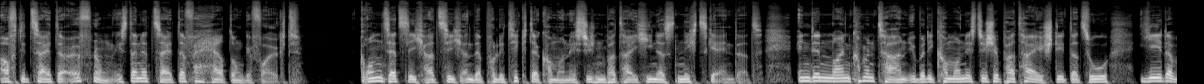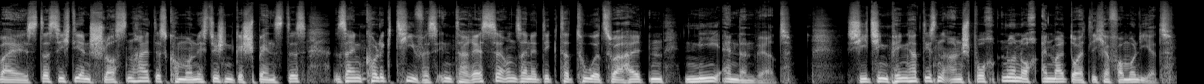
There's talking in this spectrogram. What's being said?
Auf die Zeit der Öffnung ist eine Zeit der Verhärtung gefolgt. Grundsätzlich hat sich an der Politik der Kommunistischen Partei Chinas nichts geändert. In den neuen Kommentaren über die Kommunistische Partei steht dazu, jeder weiß, dass sich die Entschlossenheit des kommunistischen Gespenstes, sein kollektives Interesse und seine Diktatur zu erhalten, nie ändern wird. Xi Jinping hat diesen Anspruch nur noch einmal deutlicher formuliert.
